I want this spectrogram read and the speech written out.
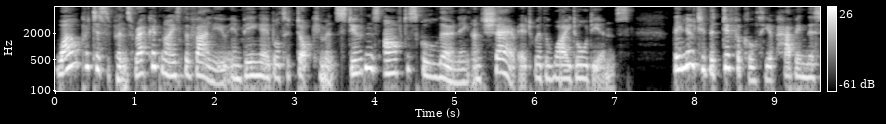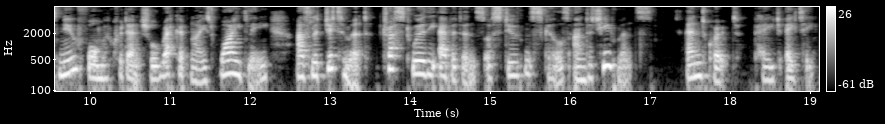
while participants recognise the value in being able to document students' after school learning and share it with a wide audience, they noted the difficulty of having this new form of credential recognised widely as legitimate, trustworthy evidence of students' skills and achievements. End quote, page 80.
